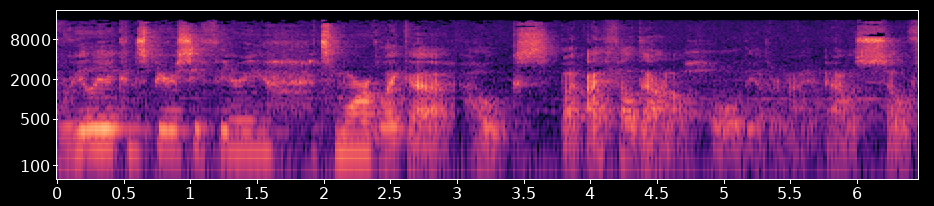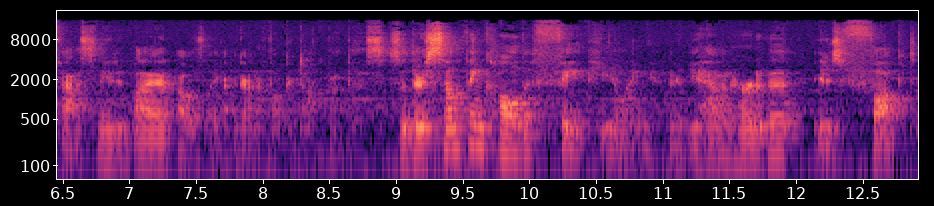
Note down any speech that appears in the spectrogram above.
really a conspiracy theory. It's more of like a hoax, but I fell down a hole the other night and I was so fascinated by it, I was like, I gotta fucking talk about this. So there's something called faith healing, and if you haven't heard of it, it is fucked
